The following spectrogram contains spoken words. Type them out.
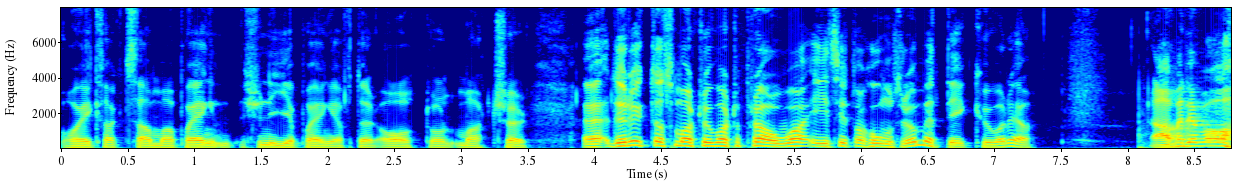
har exakt samma poäng, 29 poäng efter 18 matcher. Eh, det ryktas om att du varit och praoa i situationsrummet Dick, hur var det? Ja men det var,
